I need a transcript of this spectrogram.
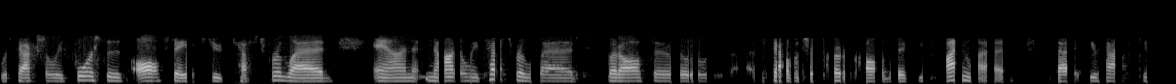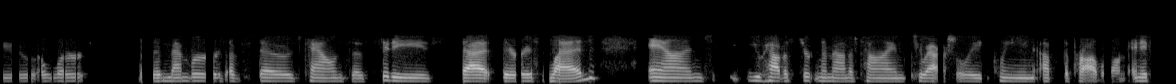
which actually forces all states to test for lead and not only test for lead, but also establish a protocol that if you find lead, that you have to alert the members of those towns, those cities, that there is lead and you have a certain amount of time to actually clean up the problem. And if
